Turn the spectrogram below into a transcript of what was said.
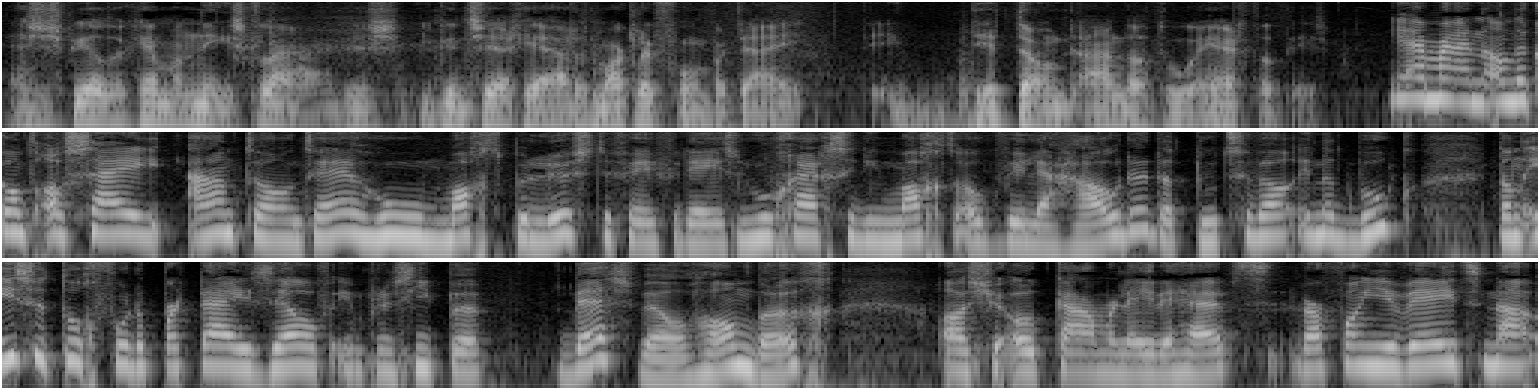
En ze speelde ook helemaal niks klaar. Dus je kunt zeggen, ja, dat is makkelijk voor een partij. Dit toont aan dat hoe erg dat is. Ja, maar aan de andere kant, als zij aantoont hè, hoe machtsbelust de VVD is en hoe graag ze die macht ook willen houden, dat doet ze wel in het boek, dan is het toch voor de partij zelf in principe best wel handig als je ook Kamerleden hebt waarvan je weet, nou,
